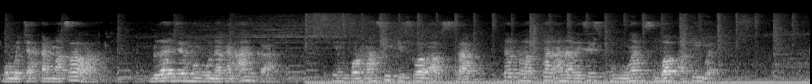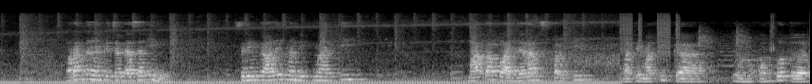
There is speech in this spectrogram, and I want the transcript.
memecahkan masalah, belajar menggunakan angka, informasi visual abstrak, dan melakukan analisis hubungan sebab akibat. Orang dengan kecerdasan ini sering kali menikmati mata pelajaran seperti matematika, ilmu komputer,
